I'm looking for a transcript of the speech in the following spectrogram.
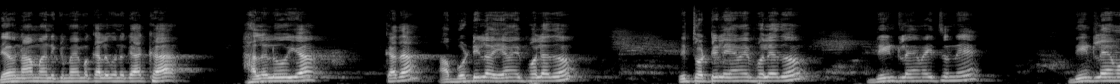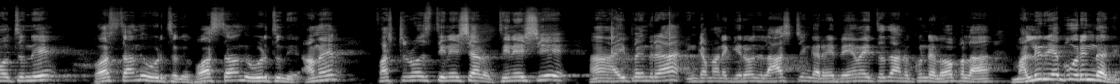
దేవనామానికి మేము కలుగును గాక. హలలుయ కదా? ఆ బొడ్డిలో ఏమైపోలేదు? ఈ తొట్టిలో ఏమైపోలేదు? దీంట్లో ఏమవుతుంది దీంట్లో ఏమవుతుంది? పోస్తుంది ఊడుతుంది. పోస్తుంది ఊడుతుంది. ఆమె ఫస్ట్ రోజు తినేశారు. తినేసి అయిపోయిందిరా. ఇంకా మనకి ఈరోజు లాస్ట్ ఇంకా రేపు ఏమవుతుందో అనుకునే లోపల మళ్ళీ రేపు ఊరింది అది.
